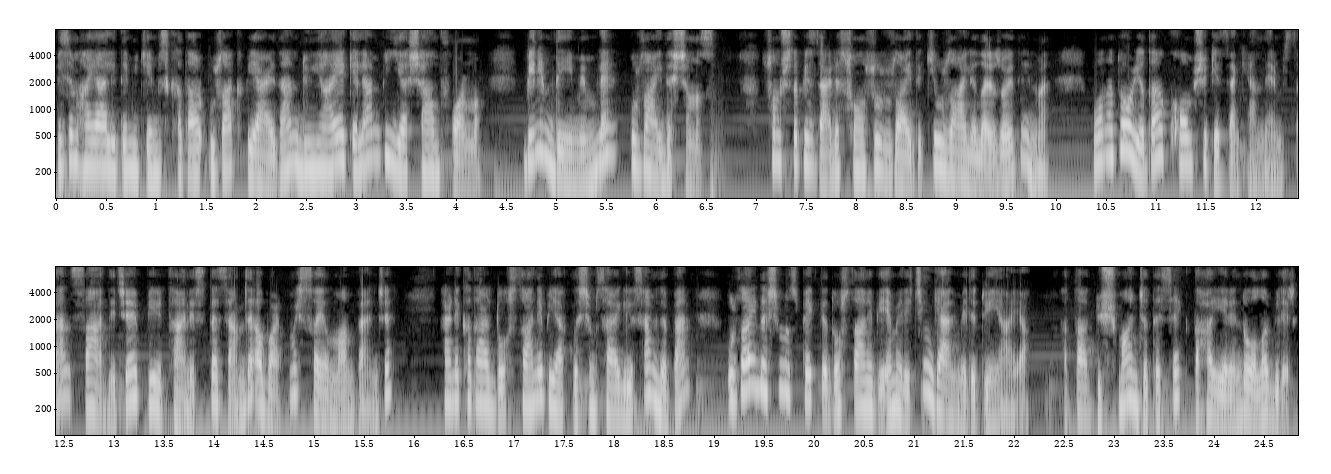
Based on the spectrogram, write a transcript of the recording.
Bizim hayal edemeyeceğimiz kadar uzak bir yerden dünyaya gelen bir yaşam formu. Benim deyimimle uzaydaşımız. Sonuçta bizler de sonsuz uzaydaki uzaylılarız öyle değil mi? Vonadorya'da komşu gezegenlerimizden sadece bir tanesi desem de abartmış sayılmam bence. Her ne kadar dostane bir yaklaşım sergilesem de ben uzaydaşımız pek de dostane bir emel için gelmedi dünyaya. Hatta düşmanca desek daha yerinde olabilir.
